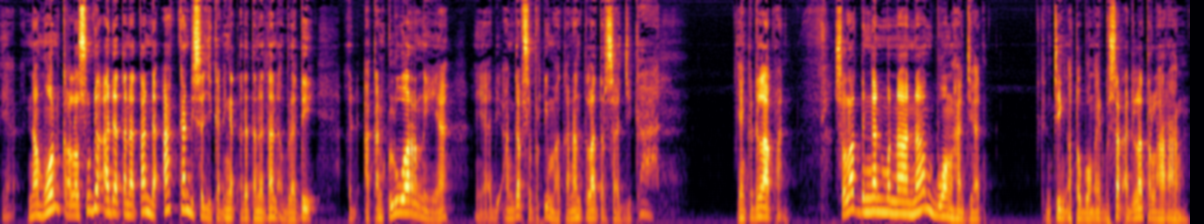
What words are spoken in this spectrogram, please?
Ya, namun kalau sudah ada tanda-tanda akan disajikan, ingat ada tanda-tanda berarti eh, akan keluar nih ya, ya dianggap seperti makanan telah tersajikan. Yang kedelapan, sholat dengan menahan buang hajat, kencing atau buang air besar adalah terlarang.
